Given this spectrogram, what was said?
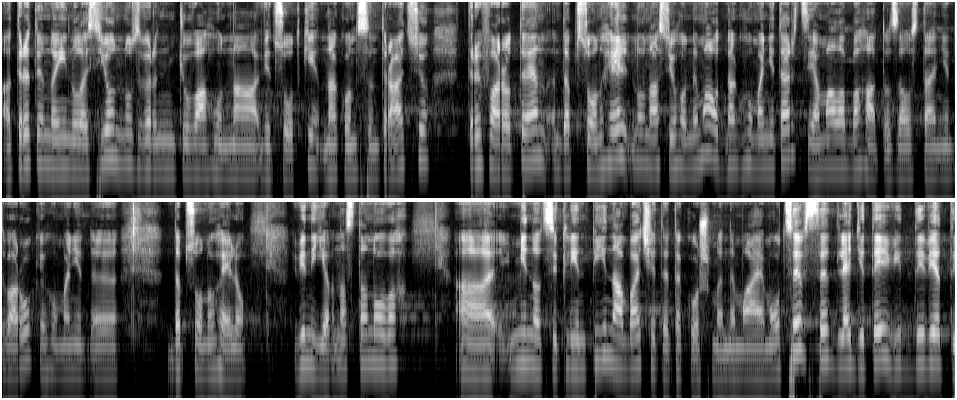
а третиноїн лосьйон, ну зверніть увагу на відсотки, на концентрацію, трифаротен, дапсон гель, ну у нас його нема, однак гуманітарці я мала багато за останні два роки гумані... е, дапсону гелю. Він є в настановах. Міноциклін піна, бачите, також ми не маємо. Це все для дітей від 9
